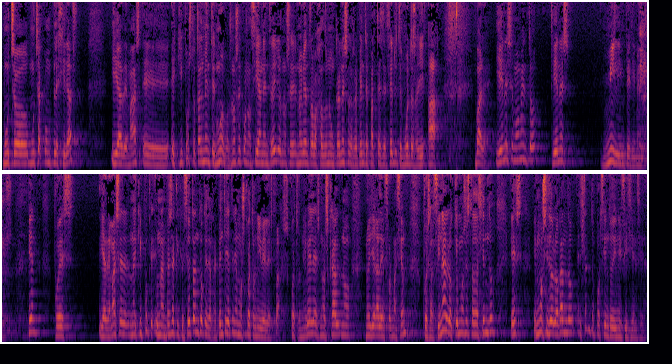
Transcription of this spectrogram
mucho, mucha complejidad y además eh, equipos totalmente nuevos. No se conocían entre ellos, no, no habían trabajado nunca en eso, de repente partes de cero y te encuentras allí. Ah, vale. Y en ese momento tienes mil impedimentos. Bien, pues y además un equipo, una empresa que creció tanto que de repente ya teníamos cuatro niveles. cuatro niveles, no, no, no, llega la información. Pues al final lo que hemos estado haciendo es, hemos ido logrando el tanto por ciento de ineficiencia.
